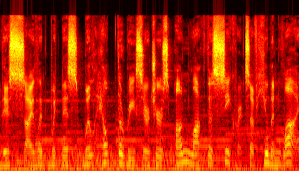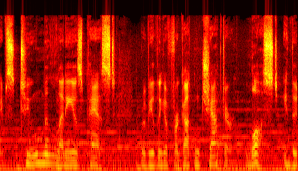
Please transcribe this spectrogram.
This silent witness will help the researchers unlock the secrets of human lives two millennia's past, revealing a forgotten chapter lost in the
